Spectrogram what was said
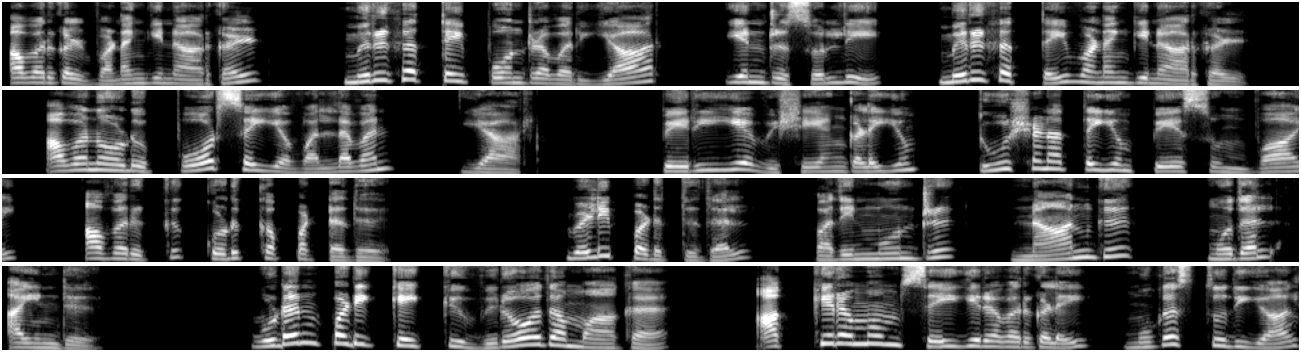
அவர்கள் வணங்கினார்கள். மிருகத்தைப் போன்றவர் யார் என்று சொல்லி மிருகத்தை வணங்கினார்கள். அவனோடு போர் செய்ய வல்லவன் யார்? பெரிய விஷயங்களையும் தூஷணத்தையும் பேசும் வாய் அவருக்குக் கொடுக்கப்பட்டது. வெளிப்படுத்துதல் பதிமூன்று நான்கு முதல் ஐந்து. உடன்படிக்கைக்கு விரோதமாக அக்கிரமம் செய்கிறவர்களை முகஸ்துதியால்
